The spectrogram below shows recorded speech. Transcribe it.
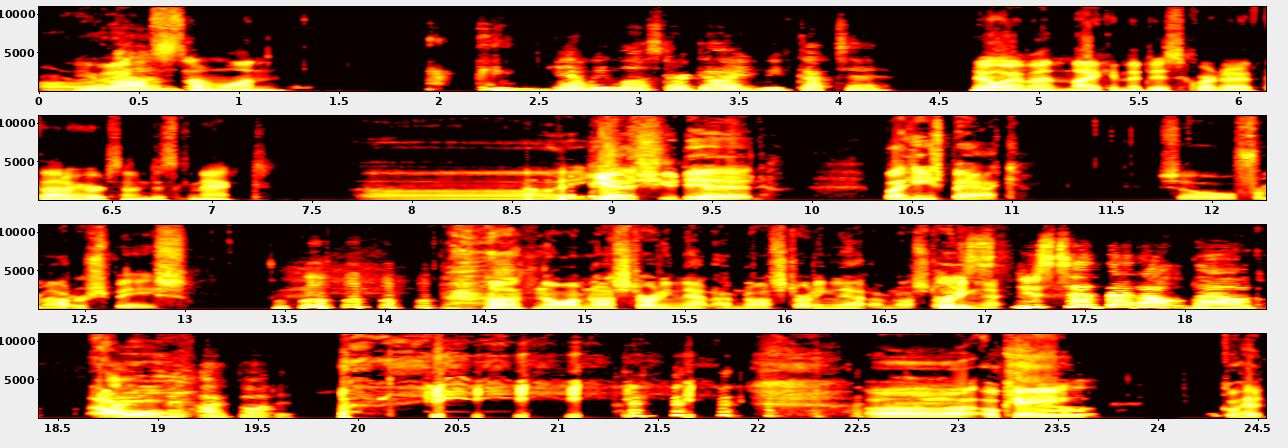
All you right. lost someone. yeah, we lost our guide. We've got to. No, I um, meant like in the Discord. I thought I heard someone disconnect. Uh, Yes, yes, you yep. did. But he's back. So from outer space. no, I'm not starting that. I'm not starting that. I'm not starting you, that. you said that out loud. I Oh. admit I thought it. uh, okay. So, Go ahead.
